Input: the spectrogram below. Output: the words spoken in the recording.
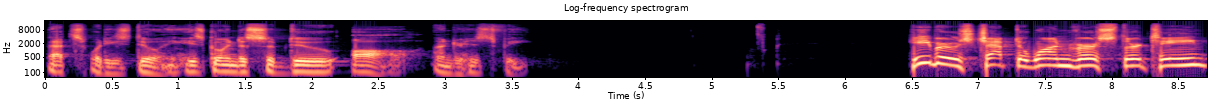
That's what he's doing. He's going to subdue all under his feet. Hebrews chapter 1, verse 13.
